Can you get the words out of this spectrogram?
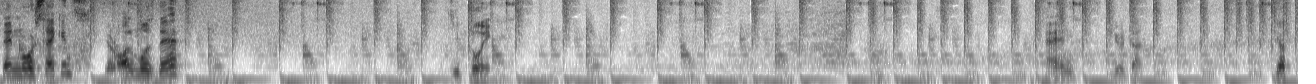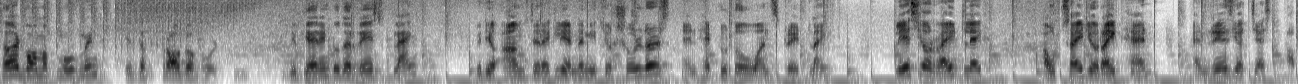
Ten more seconds, you're almost there. Keep going. And you're done. Your third warm-up movement is the Frogger hold. You get into the raised plank with your arms directly underneath your shoulders and head to toe one straight line. Place your right leg outside your right hand and raise your chest up.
